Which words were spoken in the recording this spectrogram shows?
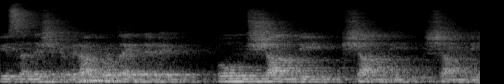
ಈ ಸಂದೇಶಕ್ಕೆ ವಿರಾಮ ಕೊಡ್ತಾ ಇದ್ದೇವೆ. ಓಂ ಶಾಂತಿ ಶಾಂತಿ ಶಾಂತಿ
